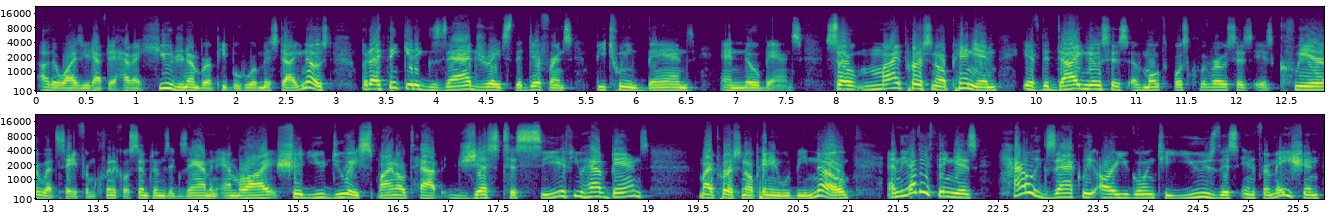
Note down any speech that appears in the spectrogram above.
Otherwise, you'd have to have a huge number of people who are misdiagnosed. But I think it exaggerates the difference between bands and no bands. So, my personal opinion if the diagnosis of multiple sclerosis is clear, let's say from clinical symptoms, exam, and MRI, should you do a spinal tap just to see if you have bands? My personal opinion would be no. And the other thing is, how exactly are you going to use this information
